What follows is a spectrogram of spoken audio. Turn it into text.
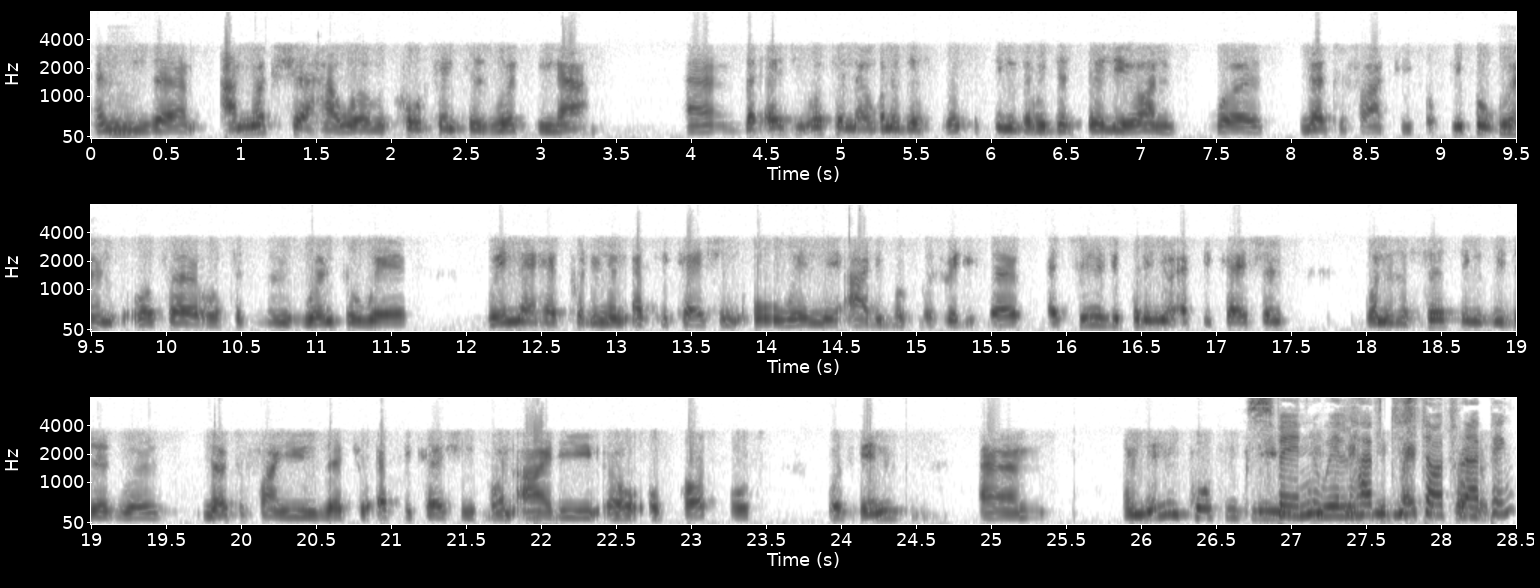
And mm. um, I'm not sure how well the call center is working now, um, but as you also know, one of the, the things that we did early on was notify people. People mm. weren't also, or citizens weren't aware when they had put in an application or when their ID book was ready. So as soon as you put in your application, one of the first things we did was notify you that your application for an ID or, or passport was in. Um, and then importantly, Sven, we will have to start wrapping.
